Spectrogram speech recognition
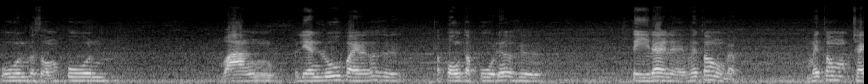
ปูนผสมปูน วางเรียนรู้ไปแล้วก็คือตะปงตะปูนี่ก็คือ ตีได้เลย ไม่ต้องแบบ ไม่ต้องใช้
